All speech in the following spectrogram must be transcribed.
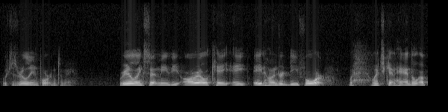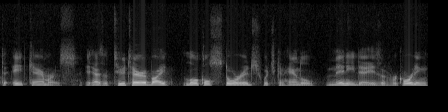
which is really important to me. Reolink sent me the RLK8 800D4, which can handle up to eight cameras. It has a two terabyte local storage, which can handle many days of recording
